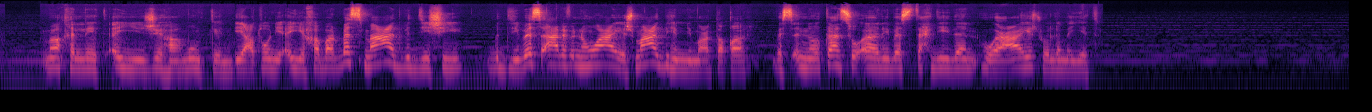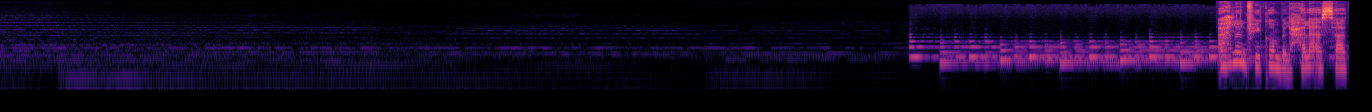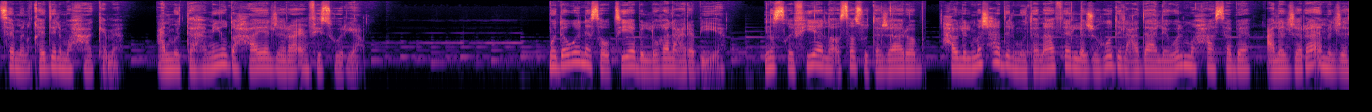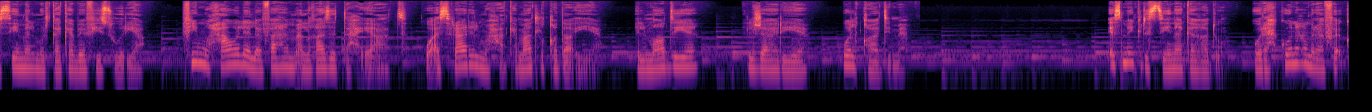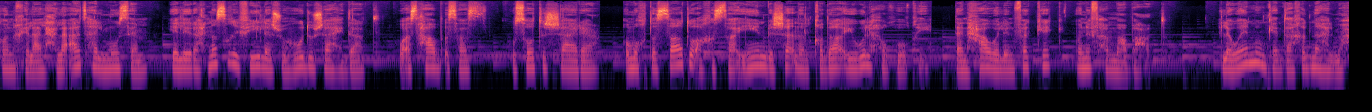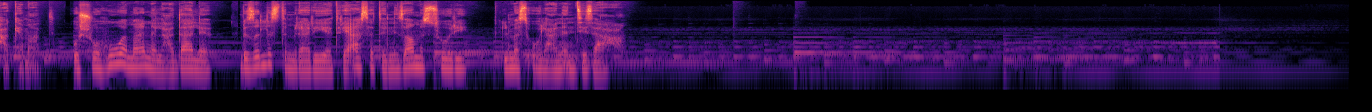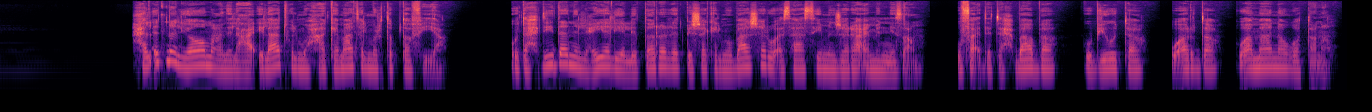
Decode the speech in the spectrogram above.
ما خليت أي جهة ممكن يعطوني أي خبر بس ما عاد بدي شيء بدي بس أعرف إنه هو عايش ما عاد بهمني معتقل. بس إنه كان سؤالي بس تحديدا هو عايش ولا ميت. أهلا فيكم بالحلقة السادسة من قيد المحاكمة عن متهمي وضحايا الجرائم في سوريا. مدونة صوتية باللغة العربية. نصغي فيها لقصص وتجارب حول المشهد المتناثر لجهود العدالة والمحاسبة على الجرائم الجسيمة المرتكبة في سوريا. في محاولة لفهم ألغاز التحقيقات وأسرار المحاكمات القضائية الماضية الجارية والقادمة. اسمي كريستينا كغدو ورح كون عم رافقكم خلال حلقات هالموسم يلي رح نصغي فيه لشهود وشاهدات وأصحاب قصص وصوت الشارع ومختصات وأخصائيين بالشأن القضائي والحقوقي لنحاول نفكك ونفهم مع بعض. لوين ممكن تاخدنا هالمحاكمات؟ وشو هو معنى العدالة بظل استمرارية رئاسة النظام السوري المسؤول عن انتزاعها؟ حلقتنا اليوم عن العائلات والمحاكمات المرتبطة فيها. وتحديداً العيال يلي تضررت بشكل مباشر وأساسي من جرائم النظام وفقدت أحبابها وبيوتها وأرضها وأمانها ووطنها.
